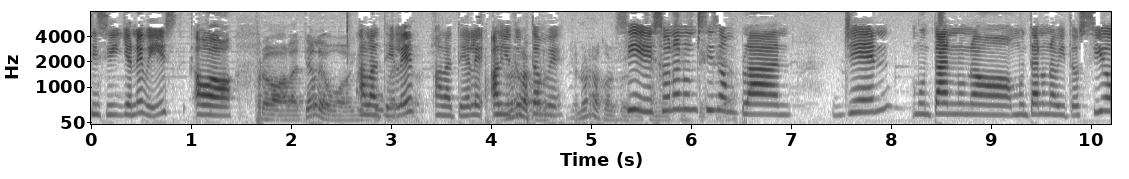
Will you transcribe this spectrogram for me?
Sí, sí, jo n'he vist. O Però a la tele o a YouTube? a la tele, a la tele, al Jo no YouTube recordo- també. jo no recordo Sí, són anuncis en plan gent muntant una, muntant una habitació,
